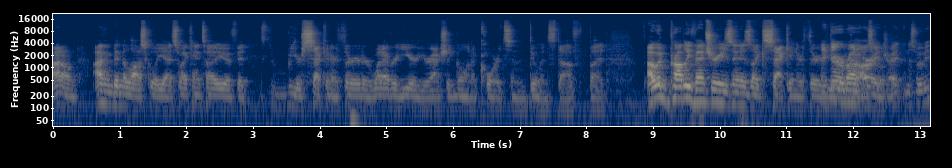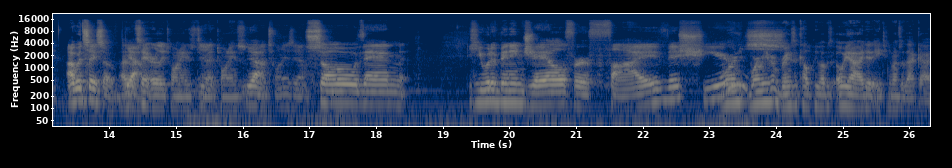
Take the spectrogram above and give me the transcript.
I don't. I haven't been to law school yet, so I can't tell you if it your second or third or whatever year you're actually going to courts and doing stuff. But I would probably venture he's in his like second or third. Like year they're of around our school. age, right? In this movie. I would say so. I yeah. would say early twenties to Yeah. mid twenties. yeah. Mid twenties, yeah. So then he would have been in jail for five ish years. Worm, Worm even brings a couple people up. and Oh yeah, I did eighteen months with that guy,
